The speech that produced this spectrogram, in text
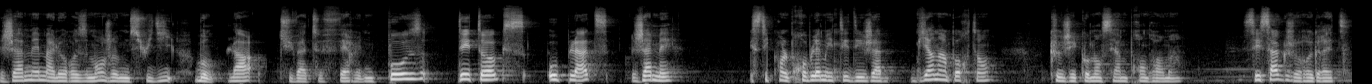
Jamais malheureusement je me suis dit, bon là, tu vas te faire une pause, détox, eau plate, jamais. C'est quand le problème était déjà bien important que j'ai commencé à me prendre en main. C'est ça que je regrette.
